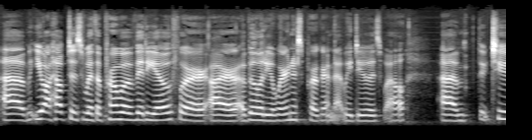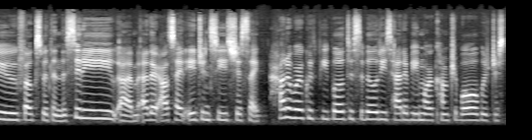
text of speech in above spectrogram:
Um, you all helped us with a promo video for our ability awareness program that we do as well um, to folks within the city, um, other outside agencies, just like how to work with people with disabilities, how to be more comfortable. We're just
